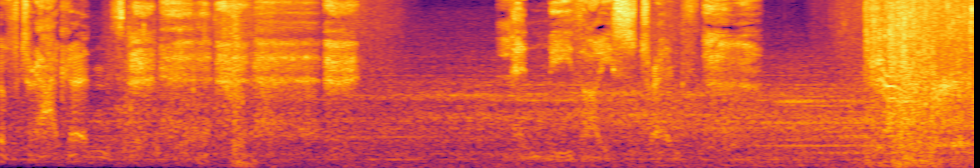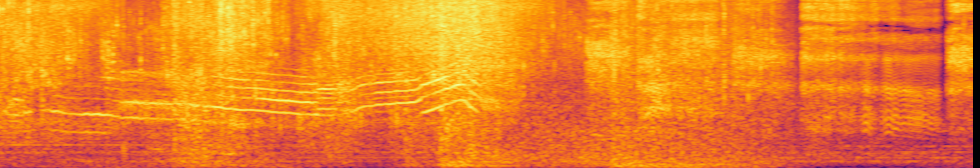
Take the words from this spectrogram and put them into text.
of dragons. Lend me thy strength.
